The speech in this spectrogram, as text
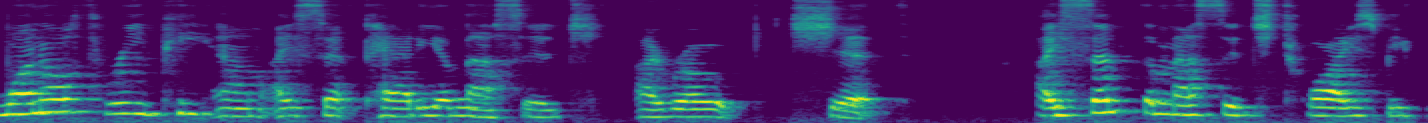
1:03 p.m. I sent Patty a message. I wrote, shit. I sent the message twice be-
